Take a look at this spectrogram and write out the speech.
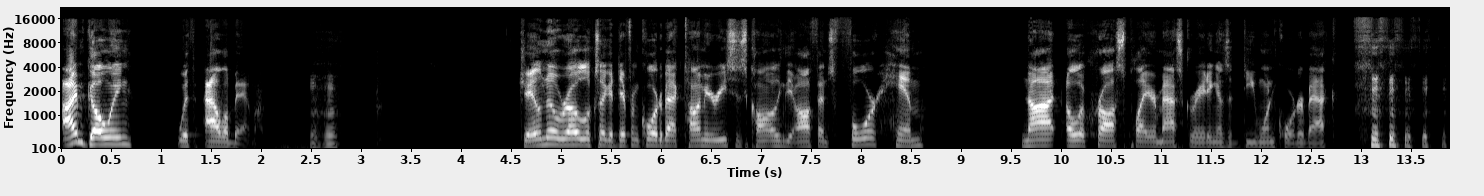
I'm going with Alabama. Mhm. Jalen Milroe looks like a different quarterback. Tommy Rees is calling the offense for him, not a lacrosse player masquerading as a D1 quarterback.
